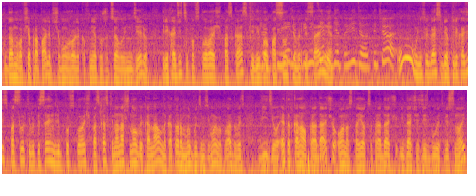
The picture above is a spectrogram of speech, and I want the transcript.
куда мы вообще пропали, почему роликов нет уже целую неделю, переходите по всплывающей подсказке, либо Уже по ссылке в описании. где-то видел, ты чё? У, нифига себе, переходите по ссылке в описании, либо по всплывающей подсказке на наш новый канал, на котором мы будем зимой выкладывать видео. Этот канал про дачу, он остается про дачу, и дача здесь будет весной.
